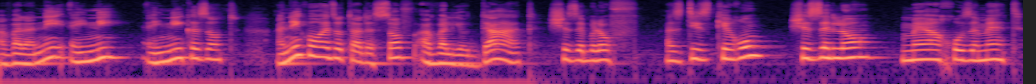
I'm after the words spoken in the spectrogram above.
אבל אני איני איני כזאת. אני קוראת זאת עד הסוף, אבל יודעת שזה בלוף. אז תזכרו שזה לא מאה אחוז אמת.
